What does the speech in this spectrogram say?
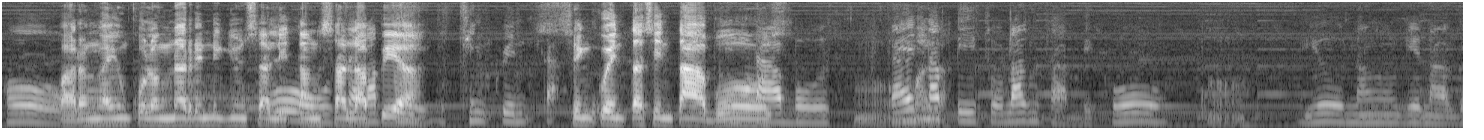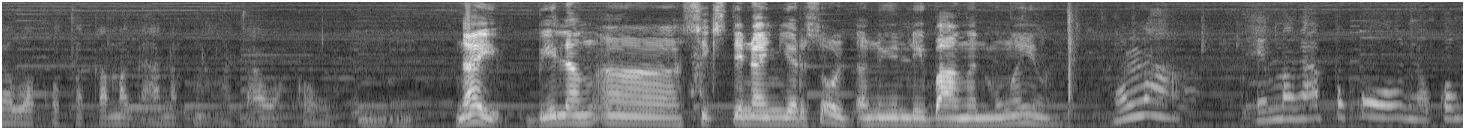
Oh, Parang ngayon ko lang narinig yung salitang salapi, ah. 50 50 centavos. centavos. Oo, Kahit na mala- piso lang, sabi ko. Oo. Yun ang ginagawa ko sa kamag-anak ng asawa ko. Mm. Nay, bilang ah, 69 years old, ano yung libangan mo ngayon? Wala. Eh, mga apo ko, no, kung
